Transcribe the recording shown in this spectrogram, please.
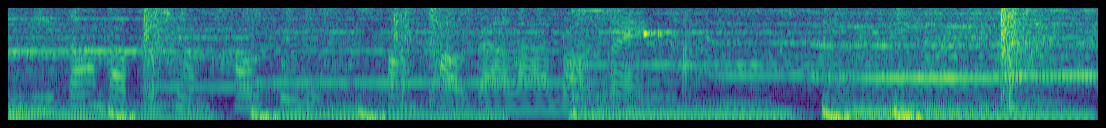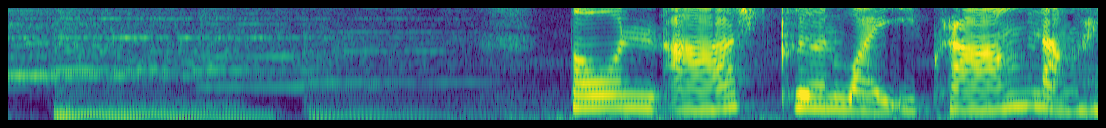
ินดีต้อนรับผู้ชมเข้าสู่ช่องข่าวดารา ต้นอาร์ชเคลื่อนไหวอีกครั้ง หลังไฮ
